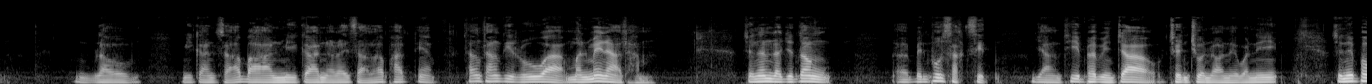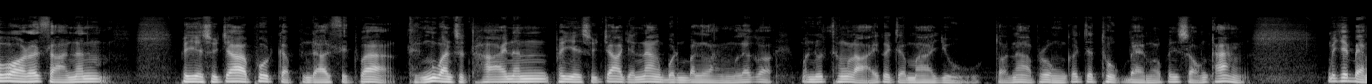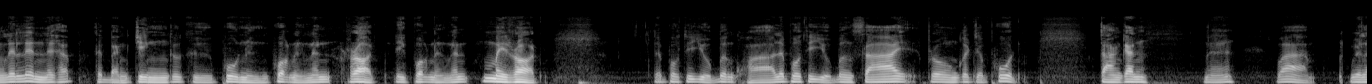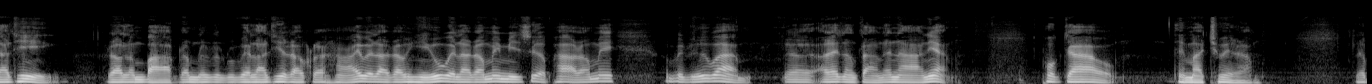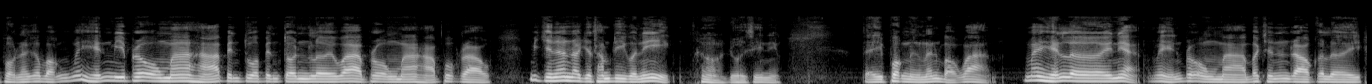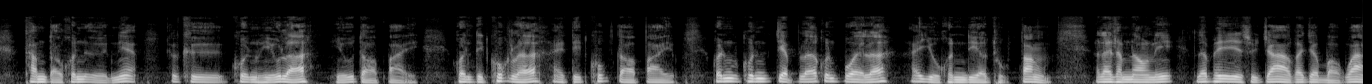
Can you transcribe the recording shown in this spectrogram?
เรามีการสาบานมีการอะไรสารพัดเนี่ยทั้งๆทที่รู้ว่ามันไม่น่าทำฉะนั้นเราจะต้องเป็นผู้ศักดิ์สิทธิ์อย่างที่พระบิดาเจ้าเชิญชวนเราในวันนี้ฉะนั้นพระวรสารนั้น พระเยซูเจ้าพูดกับบรรดาศิษย์ว่า ถึงวันสุดท้ายนั้น พระเยซูเจ้าจะนั่งบนบัลลังก์แล้วก็มนุษย์ทั้งหลายก็จะมาอยู่ ต่อหน้าพระองค์ก็จะถูกแบ่งออกเป็นสองข้าง ไม่ใช่แบ่งเล่นๆนะครับ แต่แบ่งจริงก็คือพวกหนึ่ง พวกหนึ่งนั้นรอดอีกพวกหนึ่งนั้นไม่รอด และพวกที่อยู่เบื้องขวา และพวกที่อยู่เบื้องซ้าย พระองค์ก็จะพูดต่างกันนะว่าเวลาที่ เราลำบากเวลาที่เรากระหาย เวลาเราหิว เวลาเราไม่มีเสื้อผ้าเราไม่หรือว่าอะไรต่างๆ นานาเนี่ยพวกเจ้าได้มาช่วยเรา แล้วพวกนั้นก็บอกไม่เห็นมีพระองค์มาหาเป็นตัวเป็นตนเลยว่าพระองค์มาหาพวกเรามิฉะนั้นเราจะทำดีกว่านี้อีกดูสินี่แต่อีพวกหนึ่งนั้นบอกว่าไม่เห็นเลยเนี่ยไม่เห็นพระองค์มา เพราะฉะนั้นเราก็เลยทำต่อคนอื่นเนี่ยก็คือคนหิวเหรอ หิวต่อไป คนติดคุกเหรอให้ติดคุกต่อไป คนคุณเจ็บเหรอคุณป่วยเหรอให้อยู่คนเดียวถูกต้อง อะไรทำนองนี้ แล้วพระเยซูเจ้าก็จะบอกว่า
